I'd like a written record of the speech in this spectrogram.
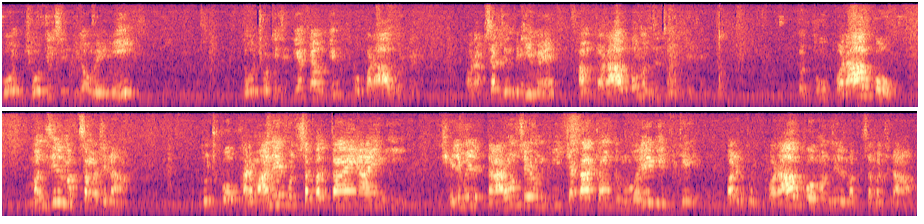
वो उन छोटी सिद्धियों में ही तो वो छोटी सिद्धियाँ क्या होती है? वो पड़ाव होते हैं। और अक्सर ज़िंदगी में हम पड़ाव को मंजिल समझ लेते हैं। तो तू पड़ाव को मंजिल मत समझना। तुझको फरमाने कुछ सफलताएँ आएँगी। झिलमिल तारों से उनकी चकाचौंध मोहेगी तुझे। पर तू पड़ाव को मंजिल मत समझना।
